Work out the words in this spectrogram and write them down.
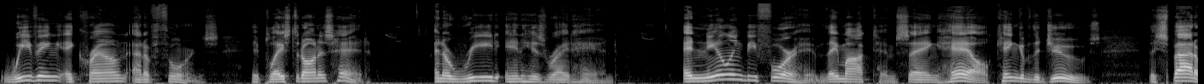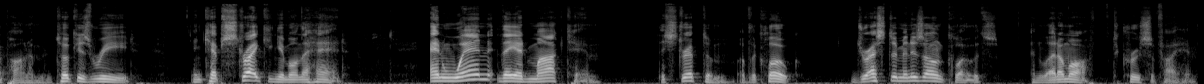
Weaving a crown out of thorns, they placed it on his head and a reed in his right hand. And kneeling before him, they mocked him, saying, Hail, King of the Jews! They spat upon him and took his reed and kept striking him on the head. And when they had mocked him, they stripped him of the cloak, dressed him in his own clothes, and led him off to crucify him.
